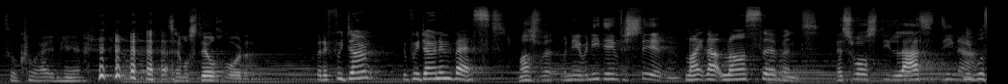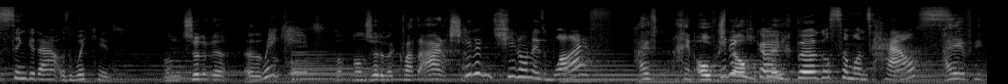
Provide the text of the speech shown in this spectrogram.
It's all quiet in here. Het is helemaal stil geworden. But if we don't, if we don't invest, Maar als we, wanneer we niet investeren, like that last servant, net zoals die laatste dienaar, he will sing it out as wicked. dan zullen we, eh, Wicked? dan, dan zullen we kwaadaardig zijn. He didn't cheat on his wife. Hij heeft geen He overspel didn't go and gepleegd. burgle someone's house. Hij heeft niet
